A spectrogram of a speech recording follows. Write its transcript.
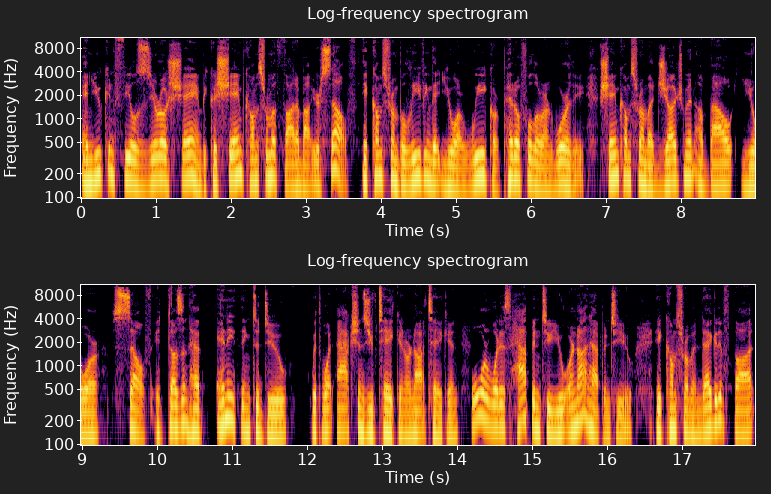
and you can feel zero shame because shame comes from a thought about yourself. It comes from believing that you are weak or pitiful or unworthy. Shame comes from a judgment about yourself. It doesn't have anything to do with what actions you've taken or not taken, or what has happened to you or not happened to you. It comes from a negative thought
